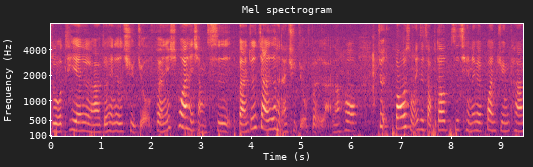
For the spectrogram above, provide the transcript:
昨天啦，昨天就是去九份，因为后来很想吃，本来就是假日很爱去九份啦，然后就不知道为什么一直找不到之前那个冠军咖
